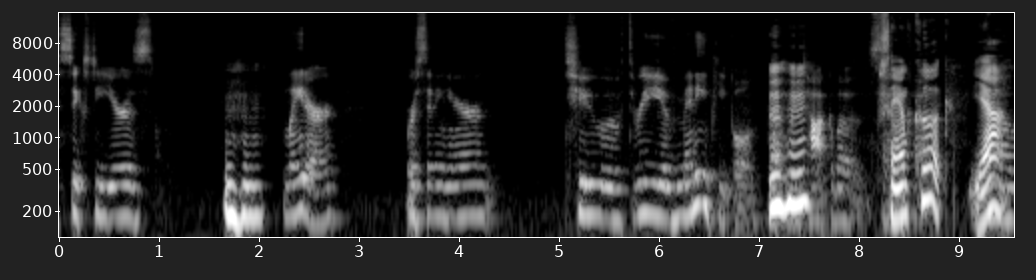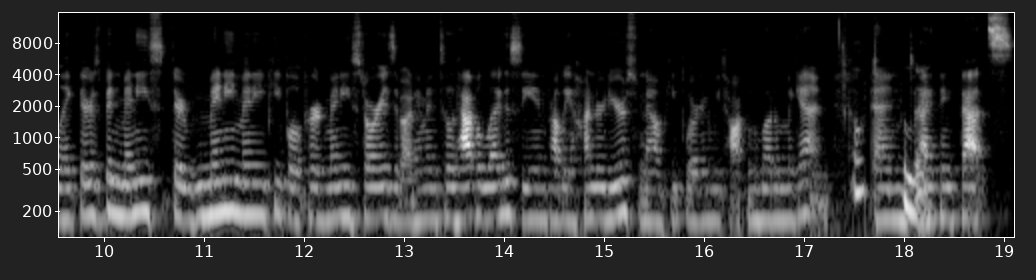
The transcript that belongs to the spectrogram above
60 years hmm later we're sitting here two or three of many people that Mhm. would talk about Sam, Sam. Cooke. You Yeah. know, like there's been many, there many, many people have heard many stories about him, and to have a legacy in probably a hundred years from now, people are going to be talking about him again. Oh, totally. And. I think that's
